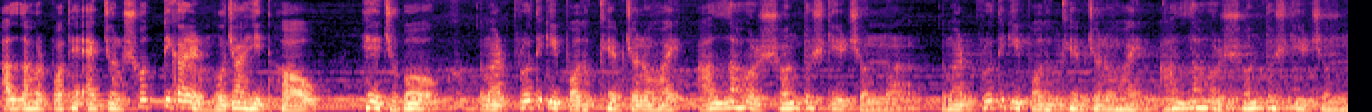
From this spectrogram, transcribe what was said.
আল্লাহর পথে একজন সত্যিকারের মুজাহিদ হও। হে যুবক, তোমার প্রতিটি পদক্ষেপ যেন হয় আল্লাহর সন্তুষ্টির জন্য। তোমার প্রতিটি পদক্ষেপ যেন হয় আল্লাহর সন্তুষ্টির জন্য।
